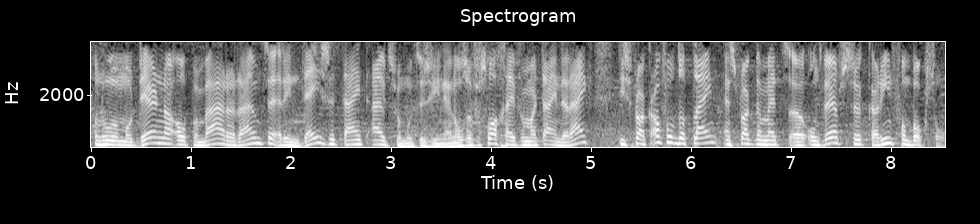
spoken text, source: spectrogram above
van hoe een moderne openbare ruimte er in deze tijd uit zou moeten zien. En onze verslaggever Martijn de Rijk die sprak af op dat plein... en sprak dan met ontwerpster Karien van Boksel.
